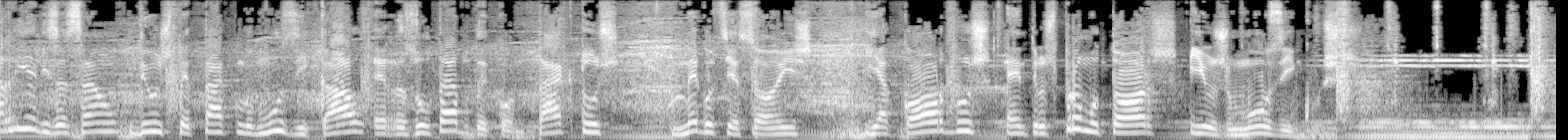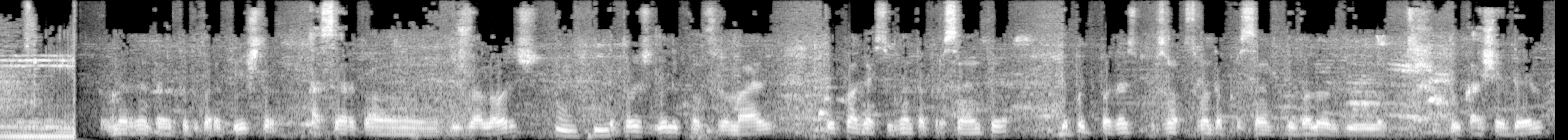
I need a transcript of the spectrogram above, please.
A realização de um espetáculo musical é resultado de contactos, negociações e acordos entre os promotores e os músicos apresentam tudo para o artista, acertam os valores, uhum. depois dele confirmar, tu pagas 50%, depois de pagar 50% do valor do, do cachê dele,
